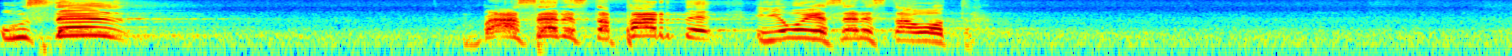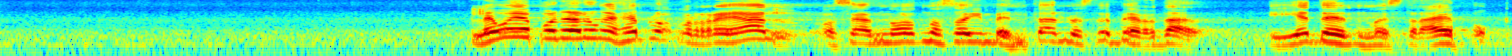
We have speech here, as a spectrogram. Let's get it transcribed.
usted va a hacer esta parte y yo voy a hacer esta otra. Le voy a poner un ejemplo real, o sea, no, no estoy inventando, esto es verdad, y es de nuestra época.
